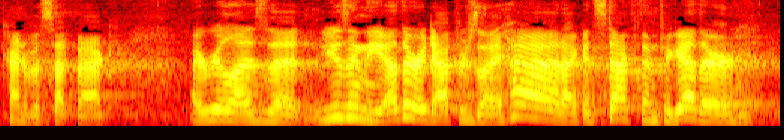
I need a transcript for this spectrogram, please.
kind of a setback. I realized that using the other adapters that I had, I could stack them together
